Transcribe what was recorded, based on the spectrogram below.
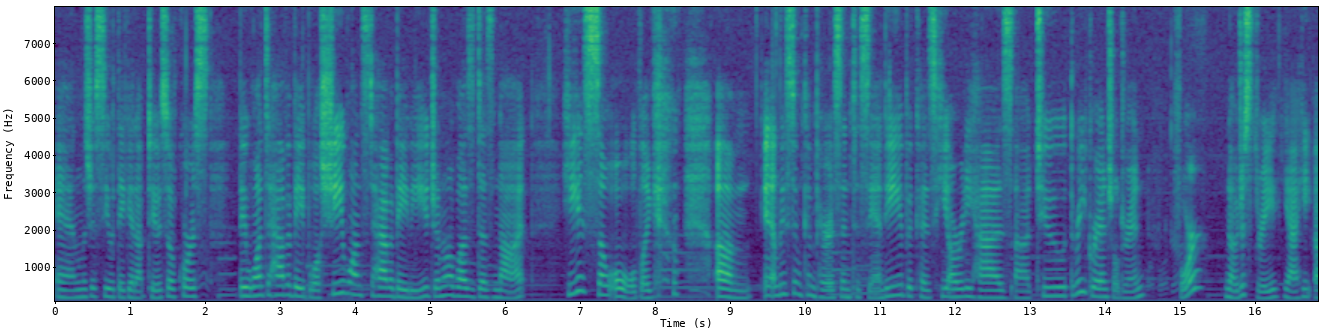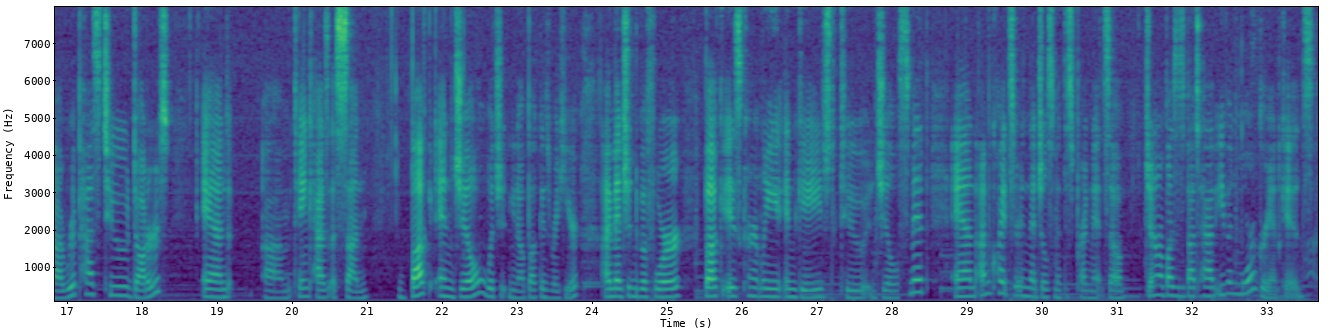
And let's just see what they get up to. So of course, they want to have a baby. Well, she wants to have a baby. General Buzz does not he is so old like um at least in comparison to sandy because he already has uh two three grandchildren. Four? No just three. Yeah he uh, rip has two daughters and um, tank has a son. Buck and jill which you know buck is right here. I mentioned before buck is currently engaged to jill smith and i'm quite certain that jill smith is pregnant. So general buzz is about to have even more grandkids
